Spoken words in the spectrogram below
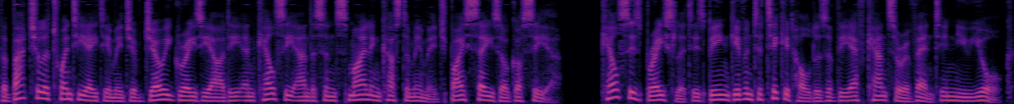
The Bachelor 28 image of Joey Graziadei and Kelsey Anderson smiling custom image by Cesar Garcia. Kelsey's bracelet is being given to ticket holders of the F Cancer event in New York.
